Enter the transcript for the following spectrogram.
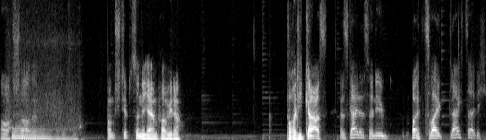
Oh, schade. Warum stirbst du nicht einfach wieder? Boah, die Gas. Das Geile ist, wenn die bei zwei gleichzeitig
